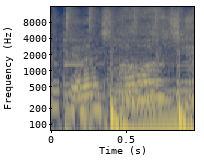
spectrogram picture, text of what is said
Can I talk to you?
